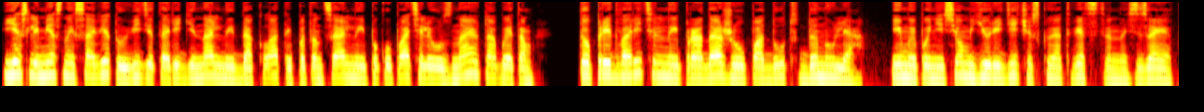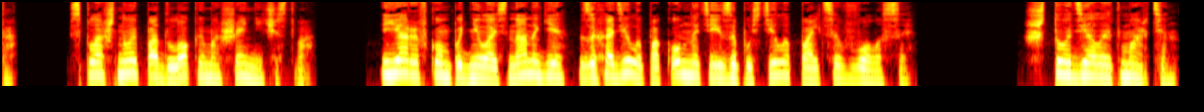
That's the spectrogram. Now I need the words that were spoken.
Если местный совет увидит оригинальный доклад и потенциальные покупатели узнают об этом, то предварительные продажи упадут до нуля, и мы понесем юридическую ответственность за это. Сплошной подлог и мошенничество. Я рывком поднялась на ноги, заходила по комнате и запустила пальцы в волосы. Что делает Мартин?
